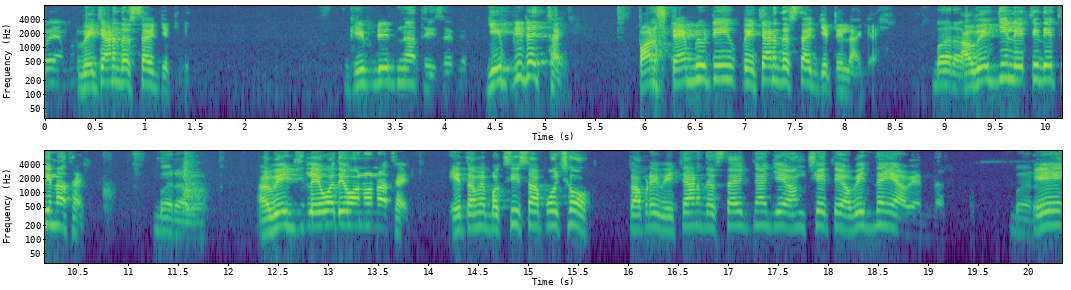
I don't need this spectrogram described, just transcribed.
હોય એમાં? વેચાણ દસ્તાવેજ જેટલી. ગિફ્ટ ડીડ ના થઈ શકે? ગિફ્ટ જ થાય. પણ સ્ટેમ્પ ડ્યુટી વેચાણ દસ્તાવેજ જેટલી લાગે. બરાબર. અવેજની લેતી દેતી ના થાય. બરાબર. અવેજ લેવા દેવાનો ના થાય. એ તમે બક્ષિસ આપો છો તો આપણે વેચાણ દસ્તાવેજના જે અંગ છે તે અવેજ નહીં આવે અંદર. એ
